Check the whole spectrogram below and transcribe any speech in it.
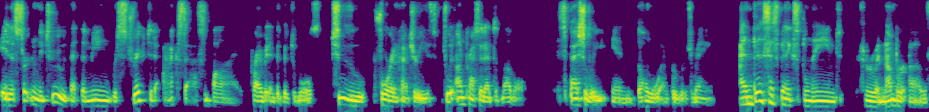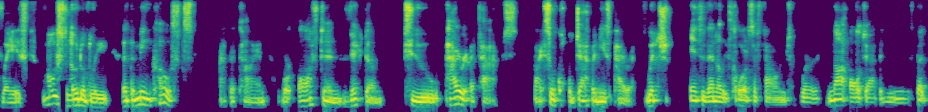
it is certainly true that the Ming restricted access by private individuals to foreign countries to an unprecedented level, especially in the Hongwu Emperor's reign. And this has been explained through a number of ways, most notably that the Ming coasts at the time were often victim to pirate attacks by so-called Japanese pirates, which incidentally scholars have found were not all Japanese, but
